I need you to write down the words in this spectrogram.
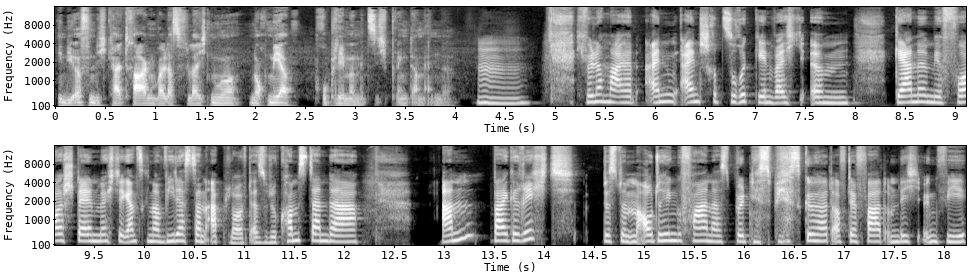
in die Öffentlichkeit tragen, weil das vielleicht nur noch mehr Probleme mit sich bringt am Ende. Hm. Ich will noch mal einen, einen Schritt zurückgehen, weil ich ähm, gerne mir vorstellen möchte, ganz genau, wie das dann abläuft. Also du kommst dann da an bei Gericht, bist mit dem Auto hingefahren, hast Britney Spears gehört auf der Fahrt, um dich irgendwie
